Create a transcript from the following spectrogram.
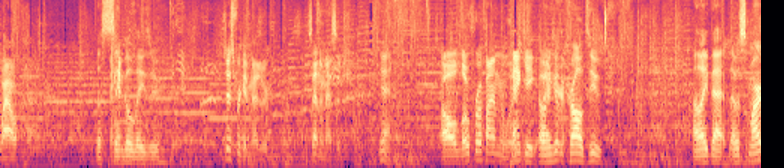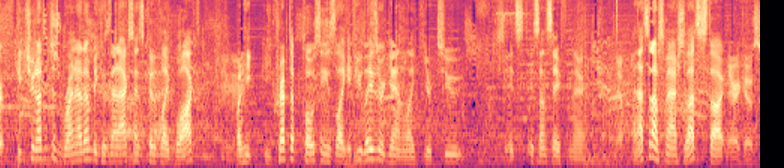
Wow. The single laser. Just for good measure. Send a message. Yeah. Oh, low profile the. Pancake. Oh, he's got the crawl too. I like that. That was smart. Pikachu not to just run at him because then Accents could have like blocked, but he, he crept up close and he's like, if you laser again, like you're too, it's it's unsafe from there. Yep. And that's enough smash, so that's stuck. There it goes.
